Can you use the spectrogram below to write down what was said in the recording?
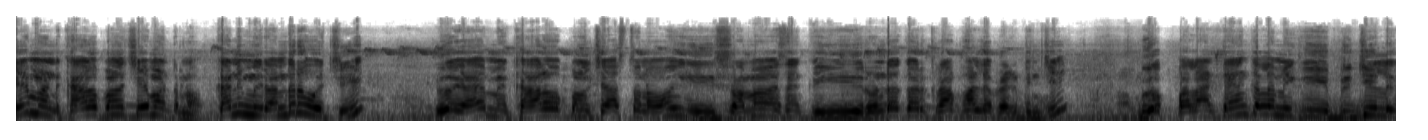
చేయమండి. కాలువ పనులు చేయమంటున్నాం. కానీ మీరందరూ వచ్చి ఇగో యా, మేము కాలువ పనులు చేస్తున్నాము. ఈ సమావేశానికి ఈ రెండో కారు క్రాప్ హాలిడే ప్రకటించి ఇగో పలానా టైం మీకు ఈ బ్రిడ్జిలు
